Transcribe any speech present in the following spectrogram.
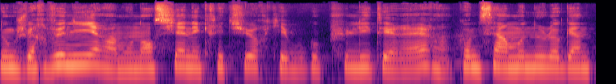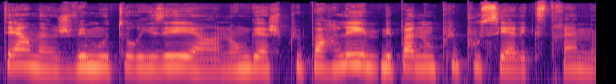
Donc je vais revenir à mon ancienne écriture qui est beaucoup plus littéraire. Comme c'est un monologue interne, je vais autoriser un langage plus parlé, mais pas non plus poussé à l'extrême.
